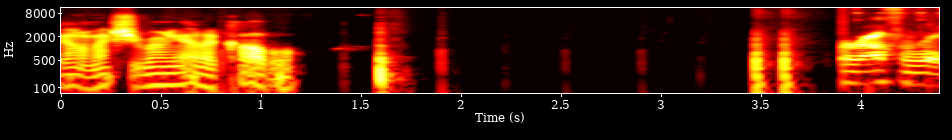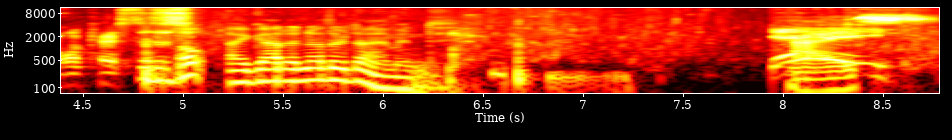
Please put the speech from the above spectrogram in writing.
God, I'm actually running out of cobble. For alpha roller coasters. Oh, I got another diamond. Yay! Nice.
